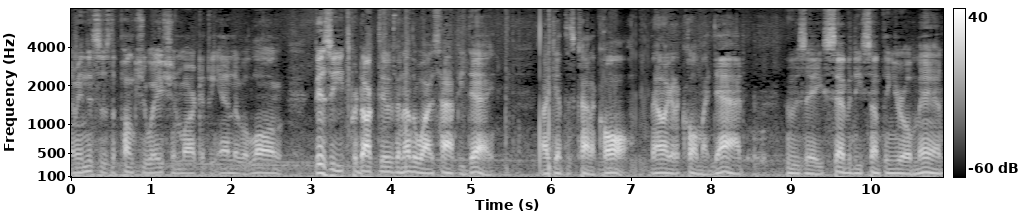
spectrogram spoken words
I mean, this is the punctuation mark at the end of a long, busy, productive, and otherwise happy day. I get this kind of call. Now I got to call my dad, who's a 70 something year old man.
